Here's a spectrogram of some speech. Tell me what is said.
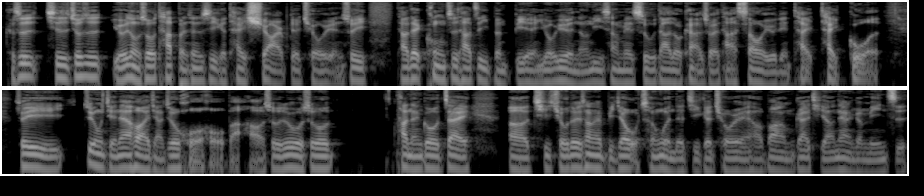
可是其实就是有一种说他本身是一个太 sharp 的球员，所以他在控制他自己本别人优越能力上面，似乎大家都看得出来他稍微有点太太过了。所以就用简单的话来讲，就是火候吧。好，所以如果说他能够在呃其球队上面比较沉稳的几个球员，好，包括我们刚才提到那两个名字，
